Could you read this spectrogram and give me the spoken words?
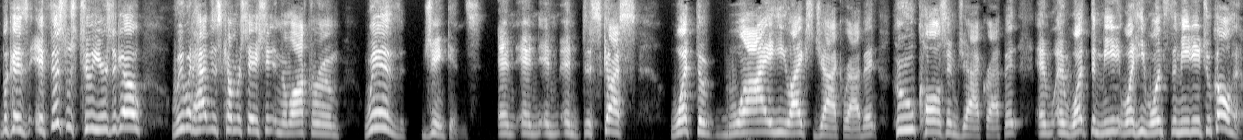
Because if this was two years ago, we would have this conversation in the locker room with Jenkins and and and, and discuss what the why he likes Jackrabbit, who calls him Jackrabbit, and and what the media what he wants the media to call him.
